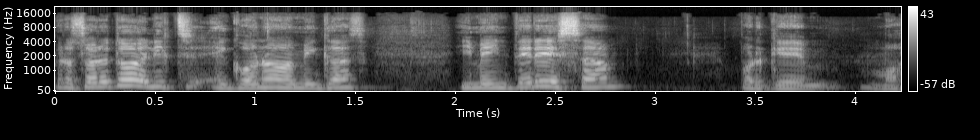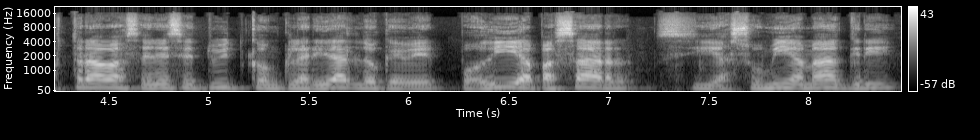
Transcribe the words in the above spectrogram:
pero sobre todo élites económicas. Y me interesa, porque mostrabas en ese tuit con claridad lo que podía pasar si asumía Macri,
